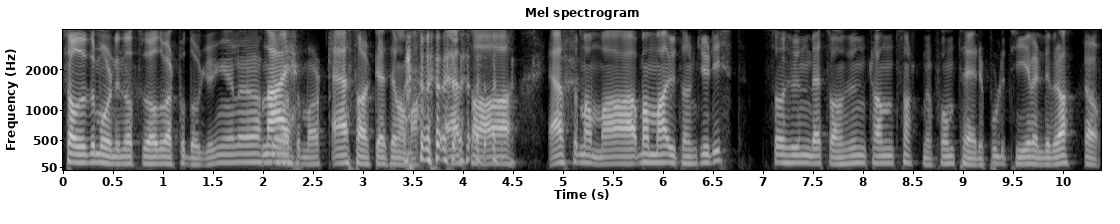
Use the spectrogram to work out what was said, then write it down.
Sa du til moren din at du hadde vært på dogging, eller at Nei, du hadde vært? Jeg sa ikke det til mamma. Jeg sa, jeg sa mamma, mamma er utdannet jurist, så hun vet hva hun kan snakke med på å håndtere politiet veldig bra. Ja.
